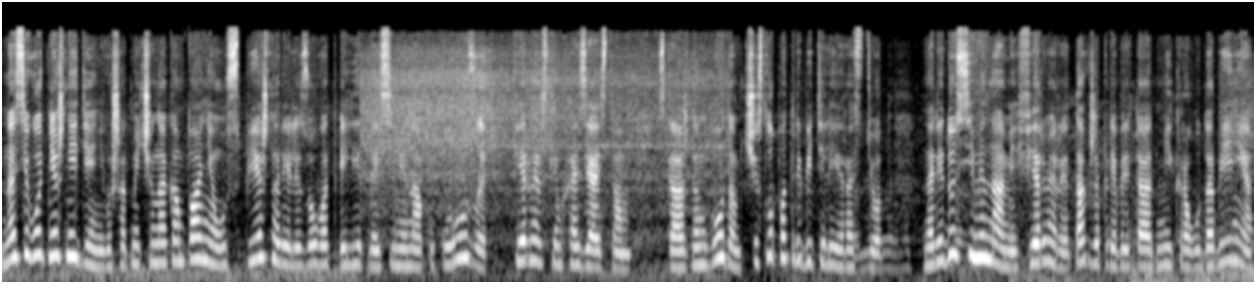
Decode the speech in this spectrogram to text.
На сегодняшний день вышеотмеченная компания успешно реализовывает элитные семена кукурузы фермерским хозяйством. С каждым годом число потребителей растет. Наряду с семенами фермеры также приобретают микроудобрения,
